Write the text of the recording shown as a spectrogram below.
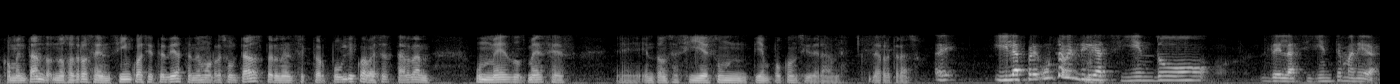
comentando. Nosotros en 5 a 7 días tenemos resultados, pero en el sector público a veces tardan un mes, dos meses, eh, entonces sí es un tiempo considerable de retraso. Y la pregunta vendría siendo de la siguiente manera.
